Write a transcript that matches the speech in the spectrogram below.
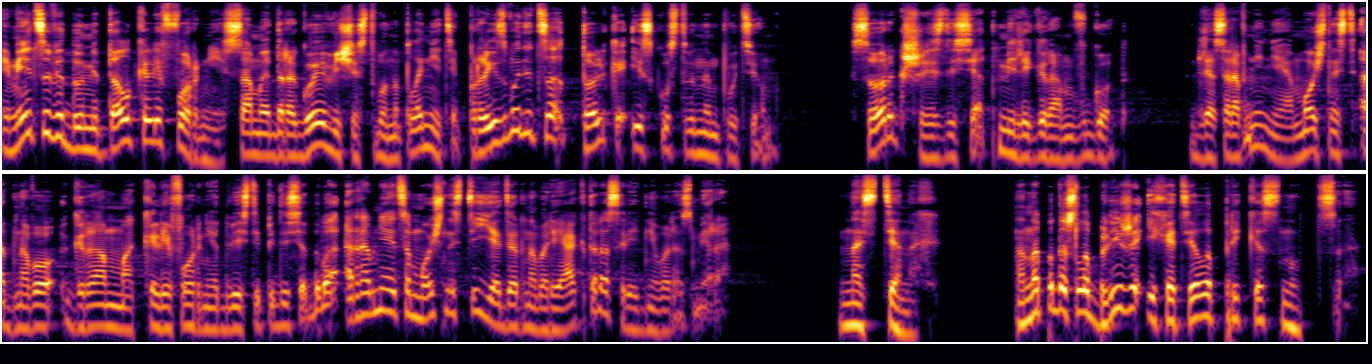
Имеется в виду металл Калифорнии, самое дорогое вещество на планете, производится только искусственным путем. 40-60 мг в год. Для сравнения, мощность одного грамма Калифорния-252 равняется мощности ядерного реактора среднего размера. На стенах. Она подошла ближе и хотела прикоснуться.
